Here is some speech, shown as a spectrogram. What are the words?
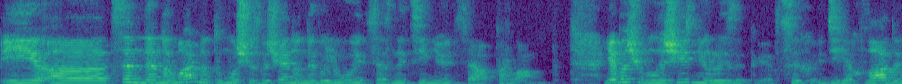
І е, це ненормально, тому що, звичайно, нивелюється, знецінюється парламент. Я бачу величезні ризики в цих діях влади,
